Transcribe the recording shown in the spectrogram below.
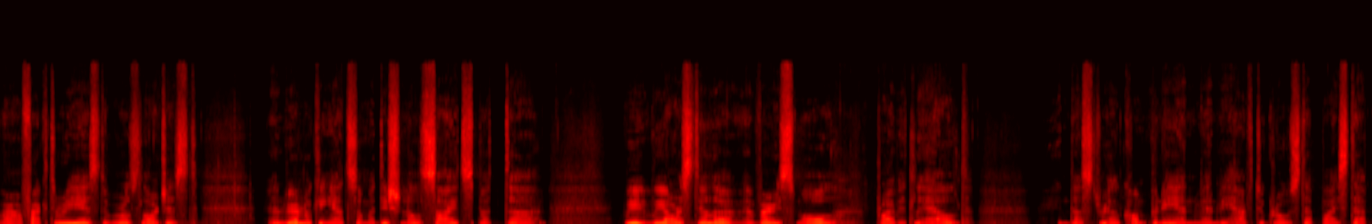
where our factory is, the world's largest, and we are looking at some additional sites, but uh, we are still a very small, privately held industrial company, and we have to grow step by step.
